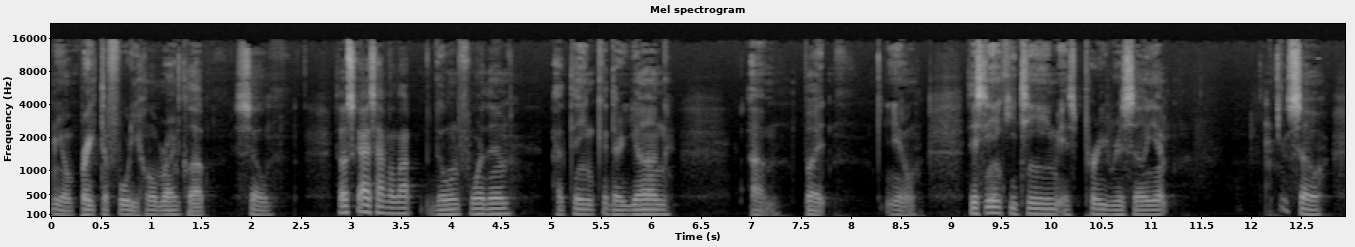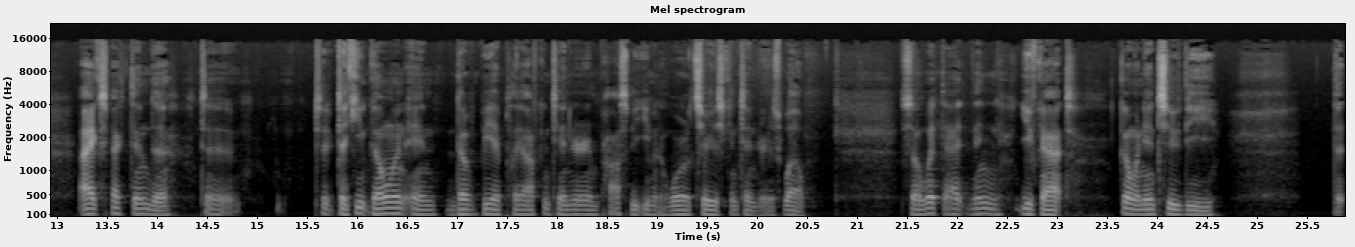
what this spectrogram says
you know break the 40 home run club. So those guys have a lot going for them. I think they're young, um, but you know this Yankee team is pretty resilient. So I expect them to to to, to keep going, and they'll be a playoff contender and possibly even a World Series contender as well. So with that, then you've got going into the the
